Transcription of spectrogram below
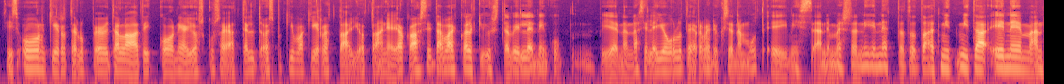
siis olen kirjoitellut pöytälaatikkoon ja joskus ajattelin, että olisipa kiva kirjoittaa jotain ja jakaa sitä vaikka jollekin ystäville niin kuin pienenä sille joulutervehdyksenä, mutta ei missään nimessä niin, että, tota, että mit, mitä enemmän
